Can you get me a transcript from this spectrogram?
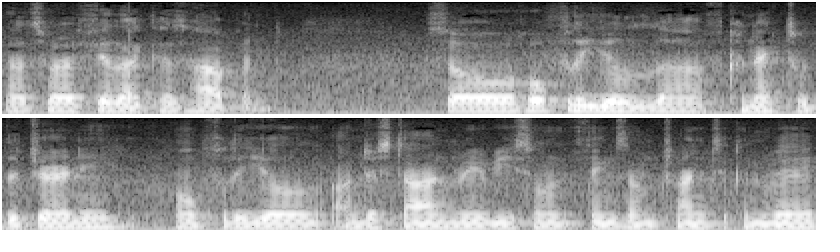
That's what I feel like has happened. So hopefully you'll uh, connect with the journey. Hopefully you'll understand maybe some of the things I'm trying to convey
